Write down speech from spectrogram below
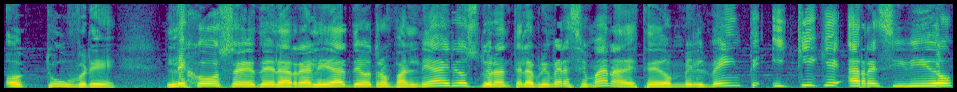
octubre. Lejos eh, de la realidad de otros balnearios, durante la primera semana de este 2020, Iquique ha recibido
